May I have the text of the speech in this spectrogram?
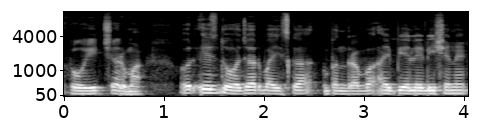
रोहित शर्मा। और इस 2022 का पंद्रहवा आईपीएल एडिशन है,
